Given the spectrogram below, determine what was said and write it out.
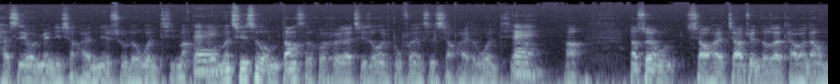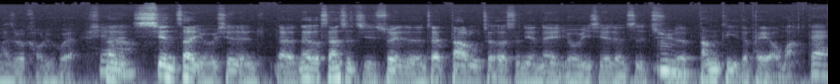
还是会面临小孩念书的问题嘛。对我们其实我们当时会回来，其中一部分也是小孩的问题嘛。对啊，那虽然我们小孩家眷都在台湾，但我们还是会考虑回来。是啊那现在有一些人，呃，那个三十几岁的人在大陆这二十年内，有一些人是娶了当地的配偶嘛。对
